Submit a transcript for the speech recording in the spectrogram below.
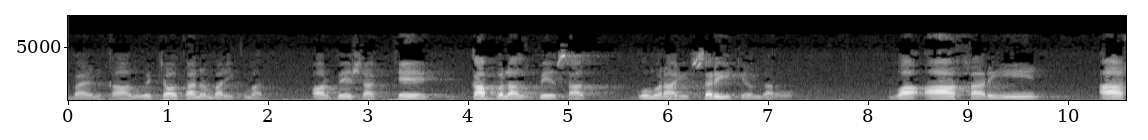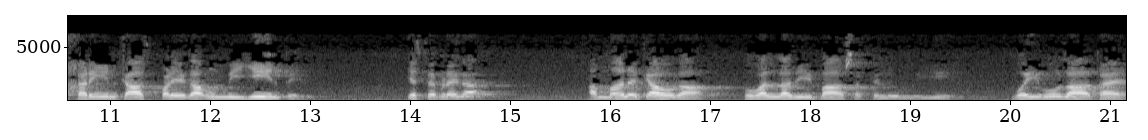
بین کام ہوئے۔ چوتھا نمبر، حکمت۔ اور بے شک تھے قبل از بے ساتھ گمراہی سری کے اندر وہ۔ و آخرین آخرین کا پڑے گا امیین پہ۔ کس پہ پڑے گا؟ اب مانا کیا ہوگا؟ ولدی باسفل امیین وہی وہ ذات ہے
